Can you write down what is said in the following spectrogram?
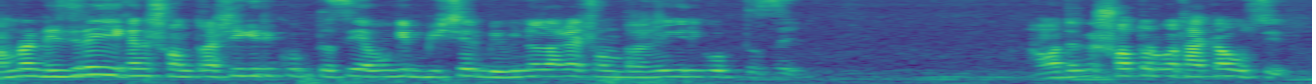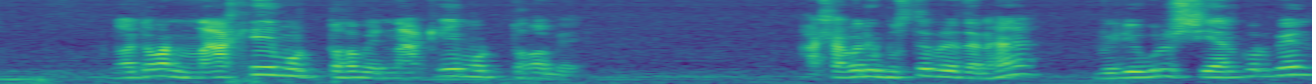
আমরা নিজেরাই এখানে সন্ত্রাসীগিরি করতেছি এবং কি বিশ্বের বিভিন্ন জায়গায় সন্ত্রাসীগিরি করতেছি। আমাদেরকে সতর্ক থাকা উচিত। নয়তো আবার না খেয়ে মরতে হবে, না খেয়ে মরতে হবে। আশা করি বুঝতে পেরেছেন হ্যাঁ? ভিডিওগুলো শেয়ার করবেন,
